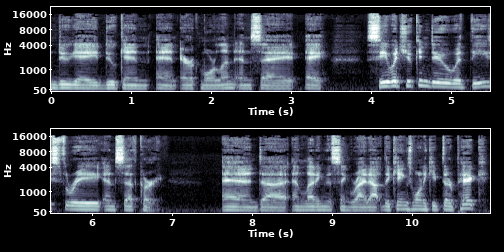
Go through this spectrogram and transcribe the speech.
Duje Dukan, and Eric Moreland, and say, "Hey, see what you can do with these three and Seth Curry," and uh, and letting this thing ride out. The Kings want to keep their pick.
